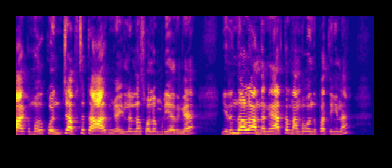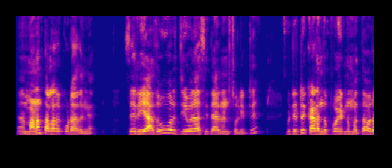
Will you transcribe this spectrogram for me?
பார்க்கும்போது கொஞ்சம் அப்செட் ஆகுங்க இல்லைன்னா சொல்ல முடியாதுங்க. இருந்தாலும் அந்த நேரத்தில் நம்ம வந்து பார்த்திங்கன்னா மனம் தளரக்கூடாதுங்க. சரி அதுவும் ஒரு ஜீவராசி தானேன்னு சொல்லிட்டு விட்டுட்டு கடந்து போயிடணுமே தவிர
